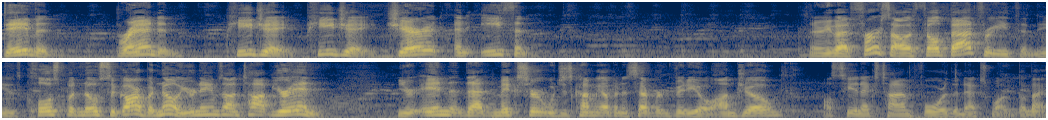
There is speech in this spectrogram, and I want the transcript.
David, Brandon, PJ, PJ, Jarrett, and Ethan. There you go. At first, I felt bad for Ethan. He was close but no cigar. But no, your name's on top. You're in. You're in that mixer, which is coming up in a separate video. I'm Joe. I'll see you next time for the next one. Bye-bye.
